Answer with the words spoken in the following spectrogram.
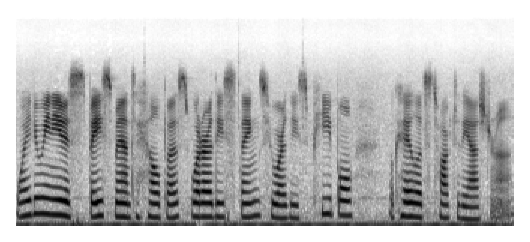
Why do we need a spaceman to help us? What are these things? Who are these people? Okay, let's talk to the astronaut.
